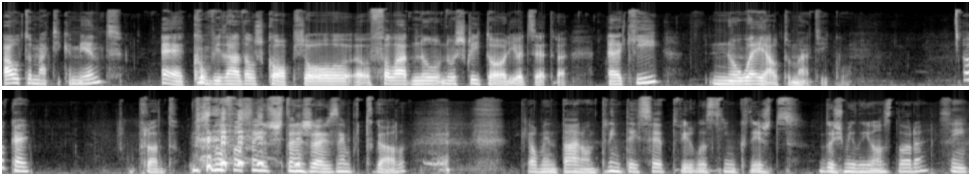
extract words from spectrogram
automaticamente é convidada aos copos ou, ou falar no, no escritório, etc. Aqui não é automático. Ok. Pronto. Se não fossem os estrangeiros em Portugal, que aumentaram 37,5% desde 2011, Dora, Sim.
